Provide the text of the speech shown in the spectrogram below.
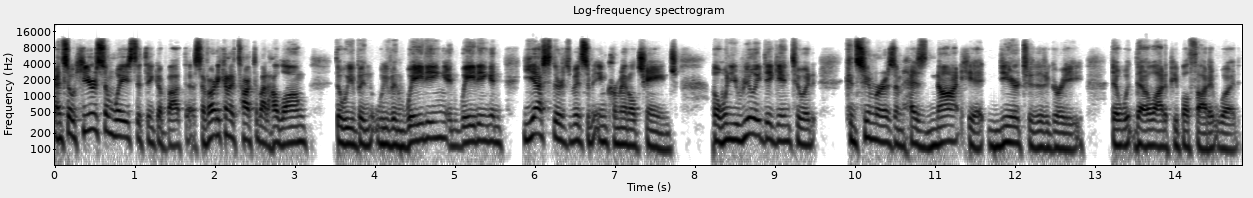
And so here's some ways to think about this. I've already kind of talked about how long that we've been we've been waiting and waiting and yes there's been some incremental change. But when you really dig into it, consumerism has not hit near to the degree that, w- that a lot of people thought it would.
